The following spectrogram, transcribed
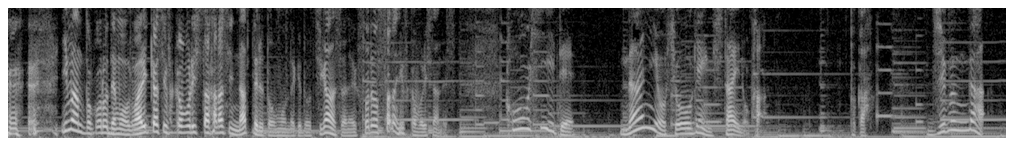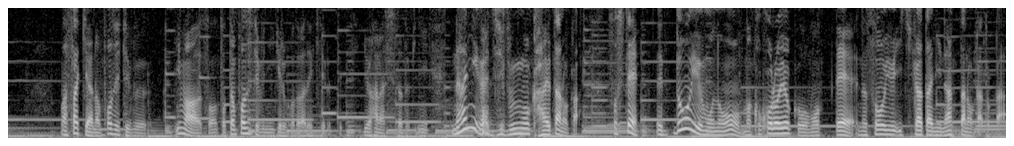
今のところでもわりかし深掘りした話になってると思うんだけど違うんですよね。それをさらに深掘りしたんです。コーヒーで何を表現したいのかとか自分が、まあ、さっきあのポジティブ今はそのとってもポジティブに生きることができてるっていう話した時に何が自分を変えたのかそしてどういうものをま快く思ってそういう生き方になったのかとか、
